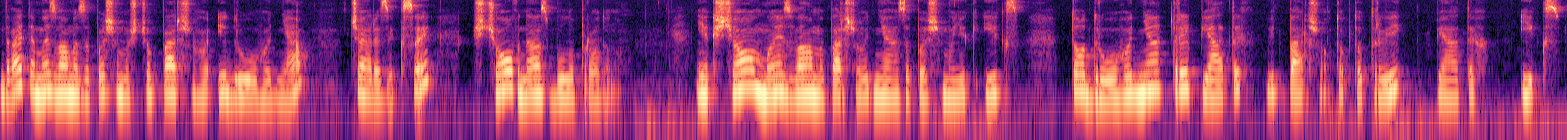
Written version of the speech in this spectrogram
Давайте ми з вами запишемо, що першого і другого дня через ікси, що в нас було продано. Якщо ми з вами першого дня запишемо як х, то другого дня 3 п'ятих від першого, тобто 3 п'ятих х.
